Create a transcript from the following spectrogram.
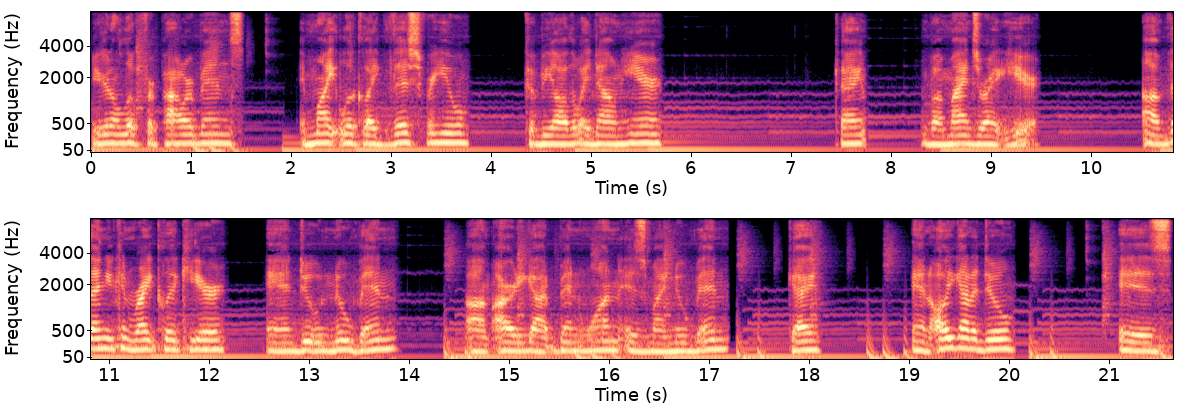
you're going to look for power bins. It might look like this for you. Could be all the way down here. Okay? But mine's right here. Um, then you can right click here and do new bin. Um, I already got bin one is my new bin. Okay? And all you got to do is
